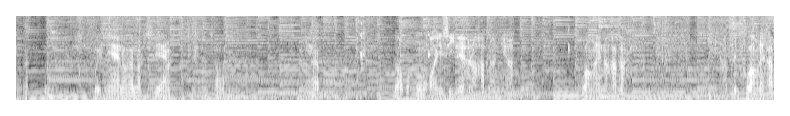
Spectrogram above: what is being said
นะครับมืดแง่นะครับเนาะเสียงสองนี่ครับดอกบักม่วงออยสีเลยเนาะครับนั่นนี่ครับพวงเลยนะครับเนาะนี่ครับเป็นพวงเลยครับ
